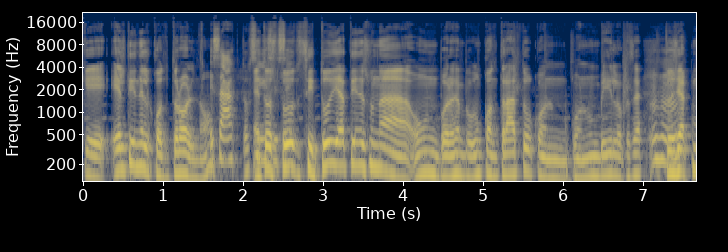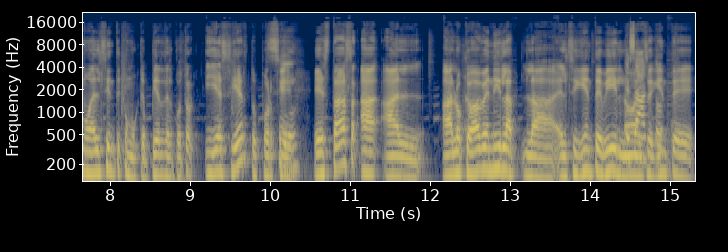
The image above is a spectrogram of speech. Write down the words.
que él tiene el control, ¿no? Exacto, sí, Entonces sí, tú, sí. si tú ya tienes una, un, por ejemplo, un contrato con, con un bill o lo que sea, entonces ya como él siente como que pierde el control. Y es cierto, porque estás a, al, a lo que va a venir la, la- el siguiente bill, ¿no? Exacto. El siguiente,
